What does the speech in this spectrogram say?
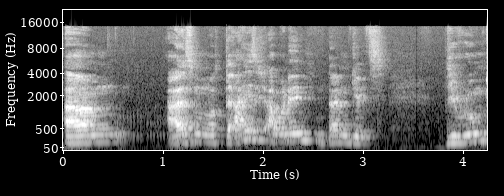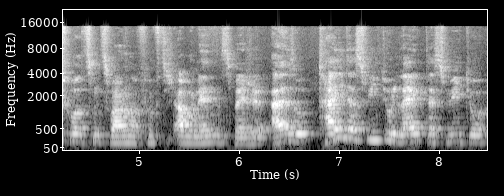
Ähm, also nur noch 30 Abonnenten, dann gibt es die Roomtour zum 250 Abonnenten Special. Also teilt das Video, like das Video,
